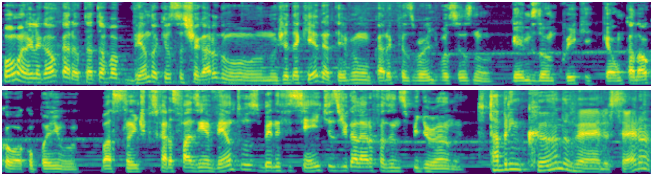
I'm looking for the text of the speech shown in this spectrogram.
Pô, mano, é legal, cara. Eu até tava vendo aqui, vocês chegaram no, no GDQ, né? Teve um cara que fez run de vocês no Games Done Quick, que é um canal que eu acompanho bastante, que os caras fazem eventos beneficentes de galera fazendo speedrun, né? Tu tá brincando, velho? Sério?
